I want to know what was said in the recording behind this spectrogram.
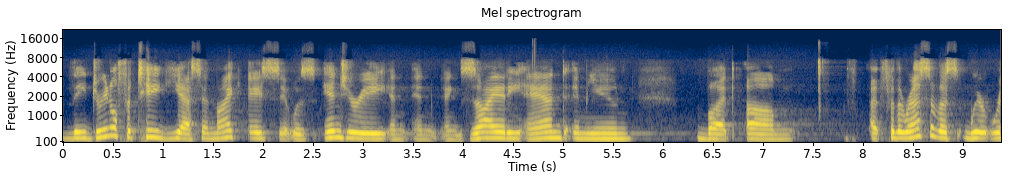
the adrenal fatigue. Yes, in my case, it was injury and, and anxiety and immune, but um, for the rest of us, we're we're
